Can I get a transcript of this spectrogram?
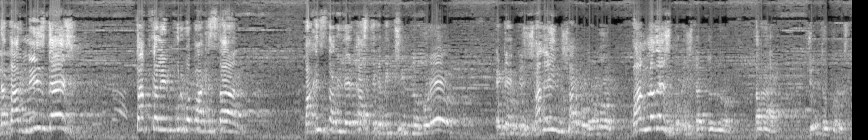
না তার নিজ দেশ, তৎকালীন পূর্ব পাকিস্তান পাকিস্তানিদের কাছ থেকে বিচ্ছিন্ন করে এটা একটি স্বাধীন সার্বভৌম বাংলাদেশ প্রতিষ্ঠার জন্য তারা যুদ্ধ করেছে।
